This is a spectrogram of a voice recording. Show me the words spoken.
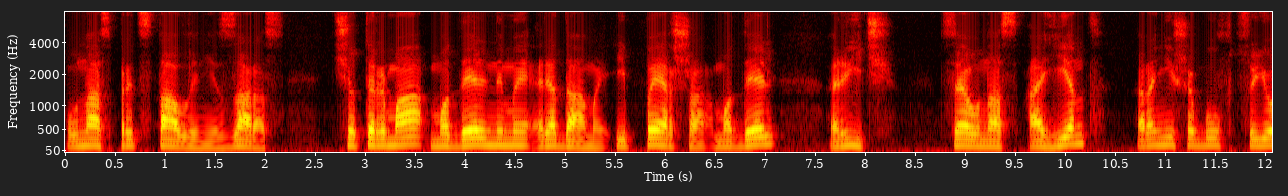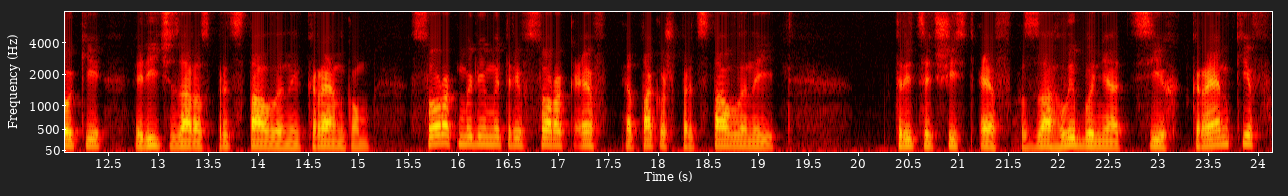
у нас представлені зараз чотирма модельними рядами. І перша модель річ. Це у нас агент. Раніше був в Цуйокі. Річ зараз представлений кренком 40 мм 40F, а також представлений 36F. Заглиблення цих кренків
